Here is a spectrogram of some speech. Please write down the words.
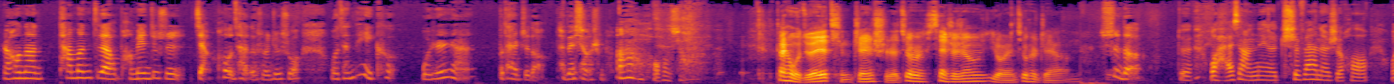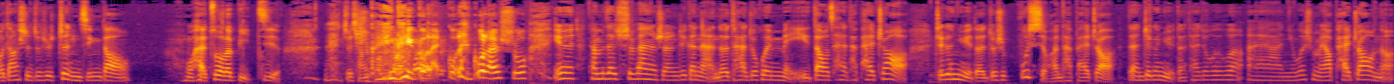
然后呢，他们在旁边就是讲后采的时候就说，我在那一刻我仍然。不太知道他在想什么 啊，好好笑。但是我觉得也挺真实的，就是现实中有人就是这样的。是的，对我还想那个吃饭的时候，我当时就是震惊到。我还做了笔记，就想可以可以过来过来过来说，因为他们在吃饭的时候，这个男的他就会每一道菜他拍照，这个女的就是不喜欢他拍照，但这个女的她就会问，哎呀，你为什么要拍照呢？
